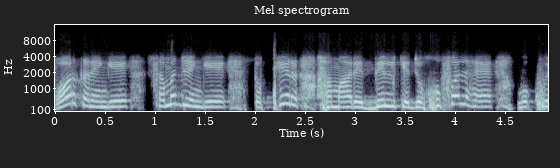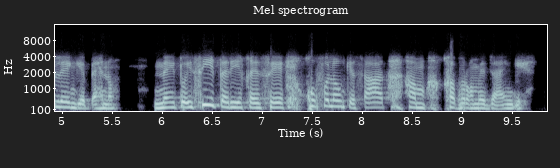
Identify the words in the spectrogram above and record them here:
غور کریں گے، سمجھیں گے، تو پھر ہمارے دل کے جو خفل ہے، وہ کھلیں گے بہنوں۔ نہیں تو اسی طریقے سے خفلوں کے ساتھ ہم خبروں میں جائیں گے۔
